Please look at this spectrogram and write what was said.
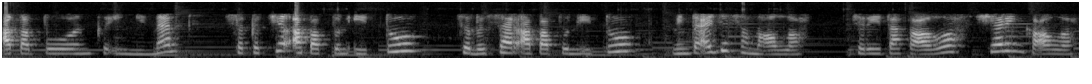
ataupun keinginan, sekecil apa pun itu, sebesar apa pun itu, minta aja sama Allah. Cerita ke Allah, sharing ke Allah.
